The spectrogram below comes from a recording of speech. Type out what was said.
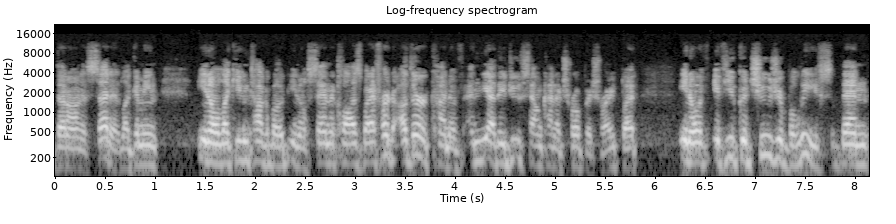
than Honest said it. Like, I mean, you know, like you can talk about you know Santa Claus, but I've heard other kind of, and yeah, they do sound kind of tropish, right? But you know, if, if you could choose your beliefs, then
